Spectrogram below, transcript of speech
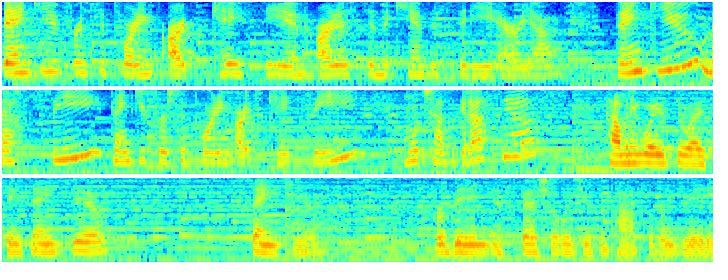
Thank you for supporting Arts KC and artists in the Kansas City area. Thank you, merci. Thank you for supporting Arts KC. Muchas gracias. How many ways do I say thank you? Thank you for being as special as you can possibly be.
